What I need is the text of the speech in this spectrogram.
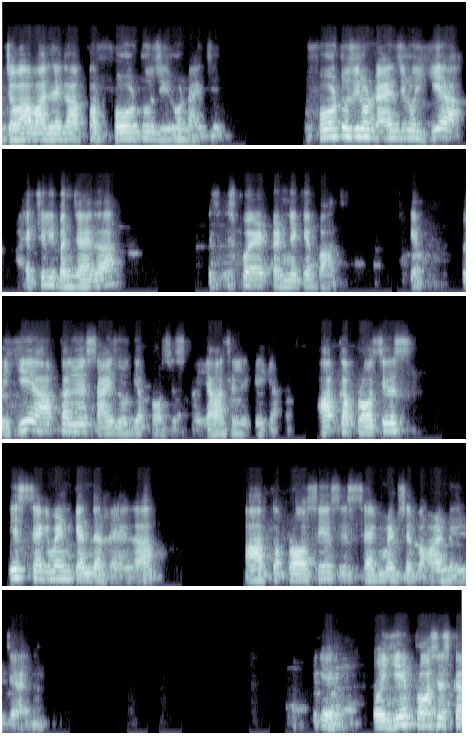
तो जवाब आ जाएगा आपका four two zero nine zero. Four two zero nine zero ये एक्चुअली बन जाएगा इस, इसको ऐड करने के बाद ठीक है? तो ये आपका जो है साइज़ हो गया प्रोसेस का यहाँ से लेके यहाँ। आपका प्रोसेस इस सेगमेंट के अंदर रहेगा आपका प्रोसेस इस सेगमेंट से बाहर नहीं जाएगा। ठीक है? तो ये प्रोसेस का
